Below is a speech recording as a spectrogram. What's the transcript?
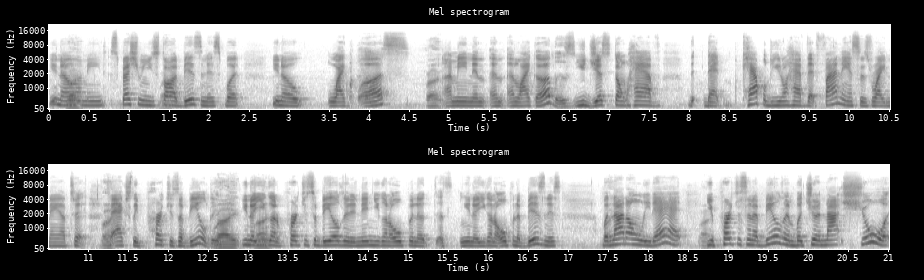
you know, I mean, especially when you start a business, but you know, like us, Right. I mean, and, and, and like others, you just don't have th- that capital. You don't have that finances right now to, Right. to actually purchase a building. Right, You know, right. you're going to purchase a building, and then you're going to open a, a- you know, you're going to open a business. But Right. not only that, Right. you're purchasing a building, but you're not sure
